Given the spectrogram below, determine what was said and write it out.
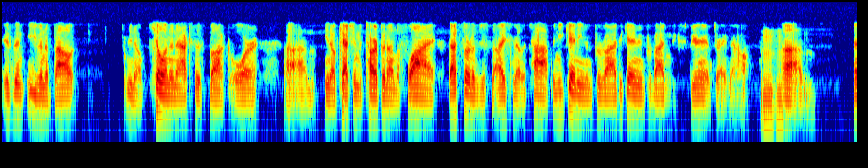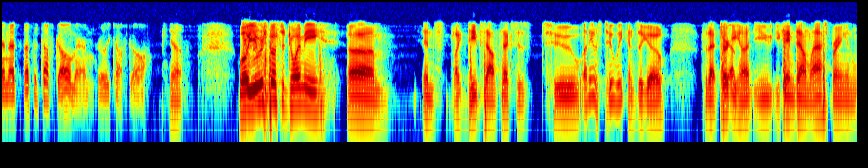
isn't even about you know killing an axis buck or um, you know catching a tarpon on the fly. That's sort of just the icing on the top, and you can't even provide you can't even provide an experience right now. Mm-hmm. Um, and that's that's a tough go, man. Really tough go. Yeah. Well, you were supposed to join me um, in like deep South Texas two, I think it was two weekends ago, for that turkey Yep. hunt. You you came down last spring and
